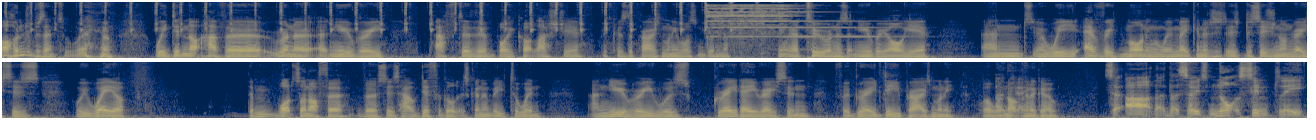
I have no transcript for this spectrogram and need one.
Oh, 100%. We did not have a runner at Newbury after the boycott last year because the prize money wasn't good enough. I think we had two runners at Newbury all year. And you know, we every morning when we're making a de- decision on races, we weigh up the, what's on offer versus how difficult it's going to be to win. And Newbury was grade A racing for grade D prize money. Well, we're not going to go. So ah, that, that, so it's not simply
